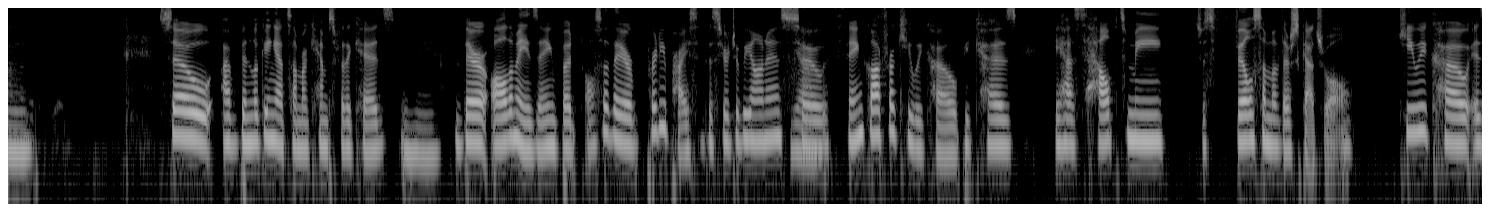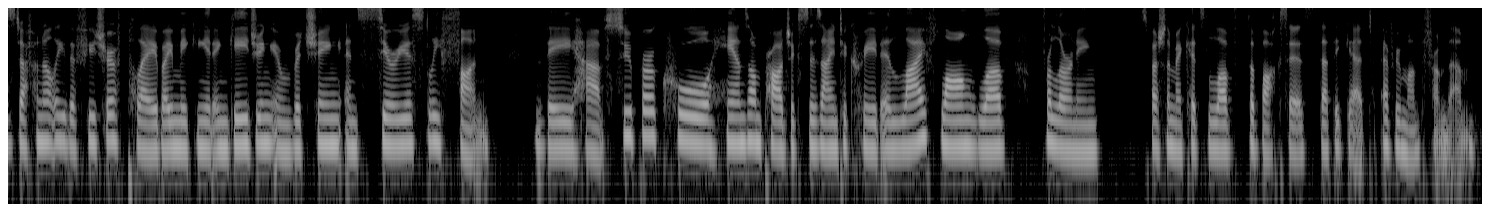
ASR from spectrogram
So I've been looking at summer camps for the kids. Mm-hmm. They're all amazing, but also they're pretty pricey this year, to be honest. So thank God for KiwiCo because it has helped me just fill some of their schedule. KiwiCo is definitely the future of play by making it engaging, enriching, and seriously fun. They have super cool hands on projects designed to create a lifelong love for learning. Especially my kids love the boxes that they get every month from them.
